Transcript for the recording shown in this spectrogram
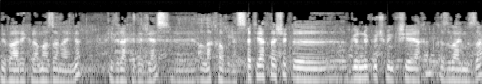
mübarek Ramazan ayını idrak edeceğiz. E, Allah kabul etsin. Evet, yaklaşık e, günlük 3000 kişiye yakın Kızılay'ımızdan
